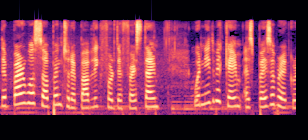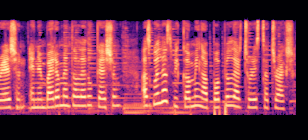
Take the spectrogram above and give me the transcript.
the park was opened to the public for the first time, when it became a space of recreation and environmental education, as well as becoming a popular tourist attraction.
